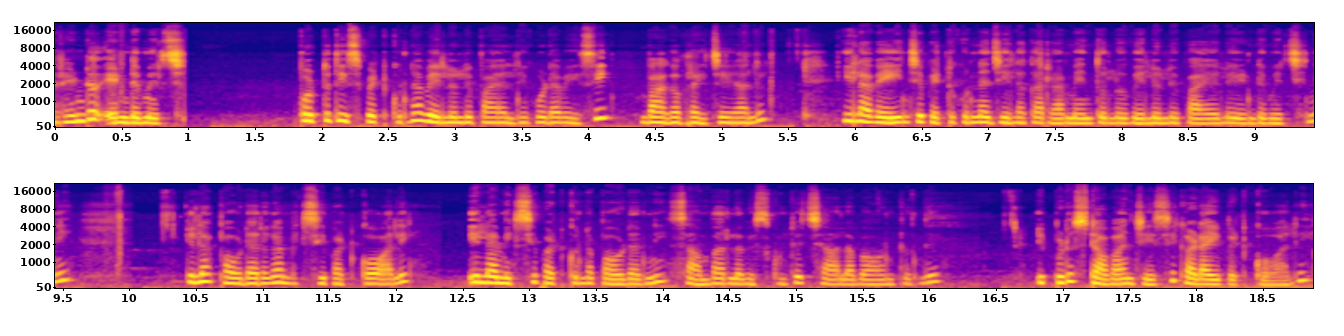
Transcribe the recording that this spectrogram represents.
రెండు ఎండుమిర్చి పొట్టు తీసి పెట్టుకున్న వెల్లుల్లిపాయల్ని కూడా వేసి బాగా ఫ్రై చేయాలి. ఇలా వేయించి పెట్టుకున్న జీలకర్ర మెంతులు వెల్లుల్లిపాయలు ఎండుమిర్చిని ఇలా పౌడర్గా మిక్సీ పట్టుకోవాలి. ఇలా మిక్సీ పట్టుకున్న పౌడర్ని సాంబార్లో వేసుకుంటే చాలా బాగుంటుంది. ఇప్పుడు స్టవ్ ఆన్ చేసి కడాయి పెట్టుకోవాలి.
